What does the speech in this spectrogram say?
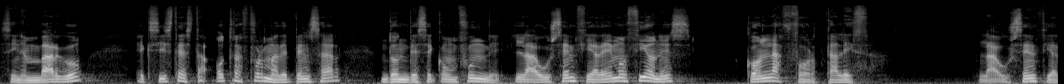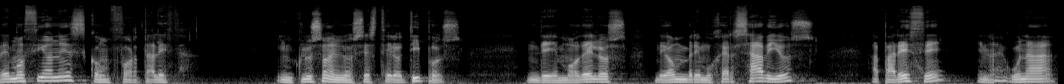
Sin embargo, existe esta otra forma de pensar donde se confunde la ausencia de emociones con la fortaleza. La ausencia de emociones con fortaleza. Incluso en los estereotipos de modelos de hombre-mujer sabios, aparece en alguna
